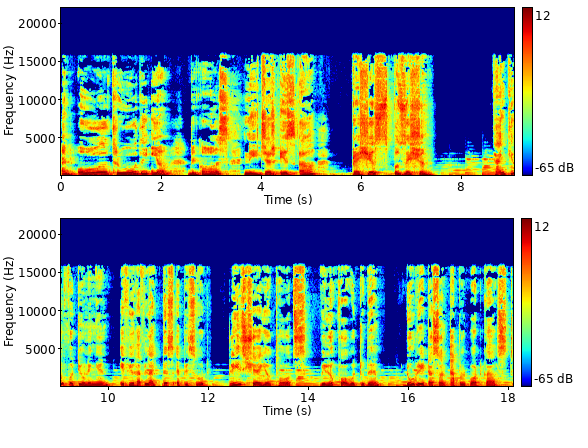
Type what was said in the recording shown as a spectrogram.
and all through the year because nature is a precious possession. Thank you for tuning in. If you have liked this episode, Please share your thoughts. We look forward to them. Do rate us on Apple Podcast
